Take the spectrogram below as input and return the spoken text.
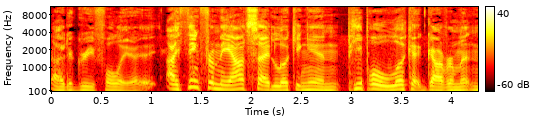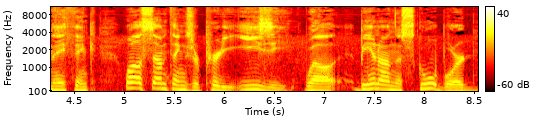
I'd agree fully. I think from the outside looking in, people look at government and they think, well, some things are pretty easy. Well, being on the school board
